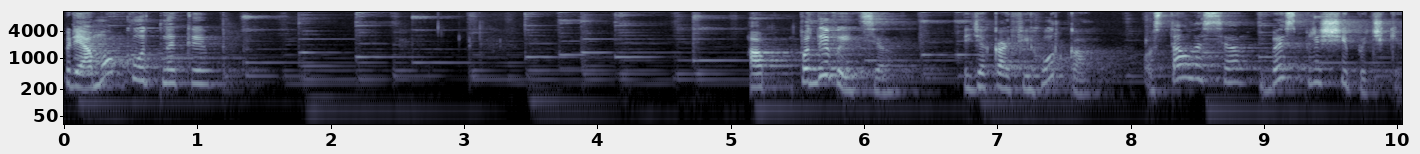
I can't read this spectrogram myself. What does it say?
прямокутники. А подивіться, яка фігурка осталася без прищіпочки.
